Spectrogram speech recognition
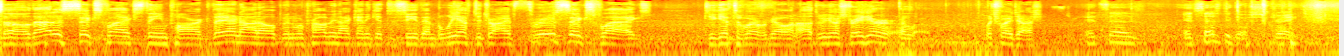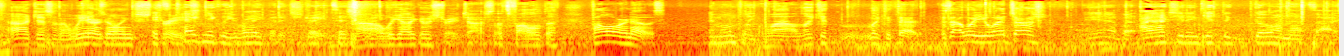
So that is Six Flags theme park. They are not open. We're probably not going to get to see them, but we have to drive through Six Flags to get to where we're going. Uh, do we go straight here? Or, which way, Josh? It says it says to go straight. Okay, so then we are going straight. It's technically right, but it's straight. It says No, we gotta go straight, Josh. Let's follow the follow our nose. straight monthly. Wow, look at look at that. Is that where you went, Josh? Yeah, but I actually didn't get to go on that side.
